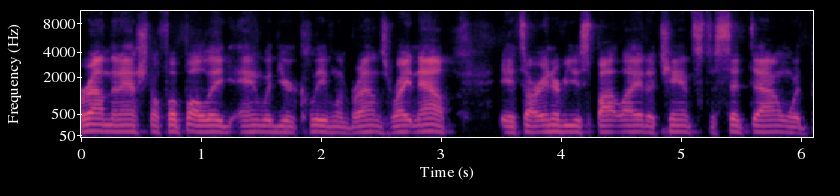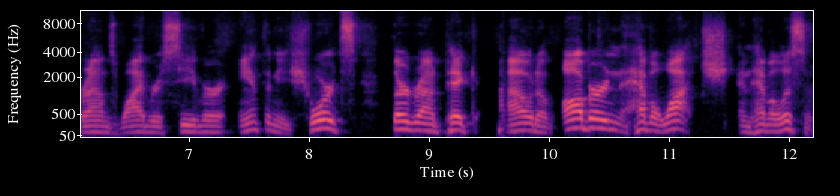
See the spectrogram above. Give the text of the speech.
around the National Football League and with your Cleveland Browns right now. It's our interview spotlight, a chance to sit down with Browns wide receiver Anthony Schwartz, third round pick out of Auburn. Have a watch and have a listen.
